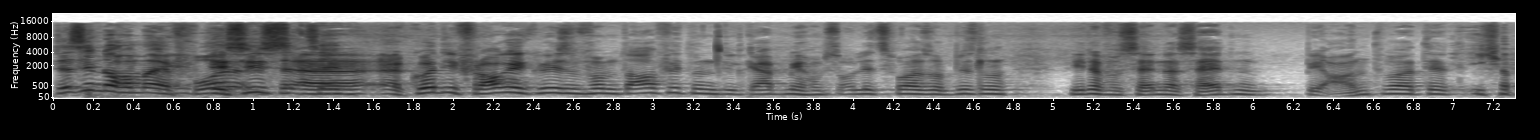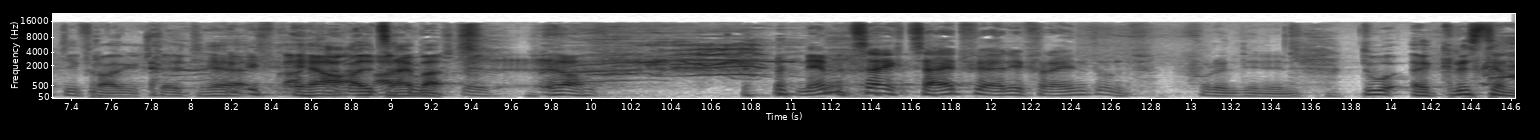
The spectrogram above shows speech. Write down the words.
Das sind doch einmal vor. das ist äh, eine gute Frage gewesen vom David und ich glaube, wir haben es alle zwar so ein bisschen jeder von seiner Seite beantwortet. ich habe die Frage gestellt, Herr, Frage Herr Alzheimer. Ja. Nehmt euch Zeit für eure Freunde und Freundinnen. Du, äh, Christian,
